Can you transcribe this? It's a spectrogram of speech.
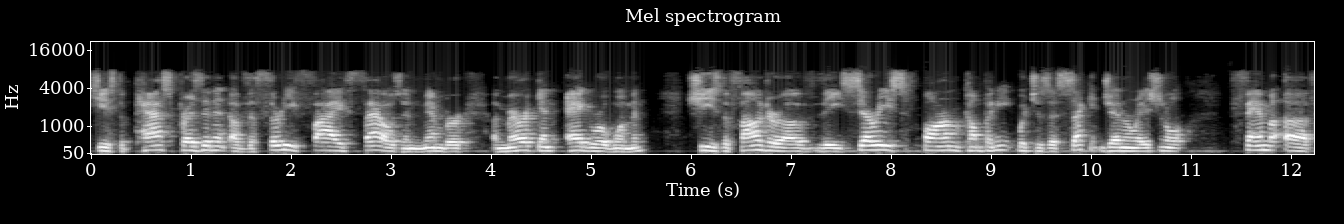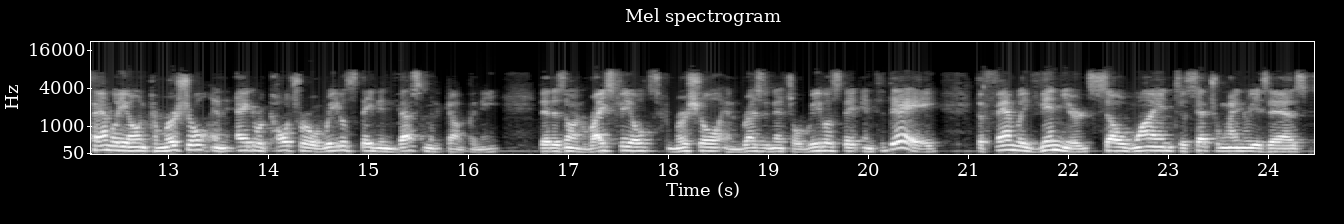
She is the past president of the 35,000 member American Agri-Women. She's the founder of the Ceres Farm Company, which is a second generational fam- uh, family owned commercial and agricultural real estate investment company that has owned rice fields, commercial and residential real estate. And today, the family vineyards sell wine to such wineries as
